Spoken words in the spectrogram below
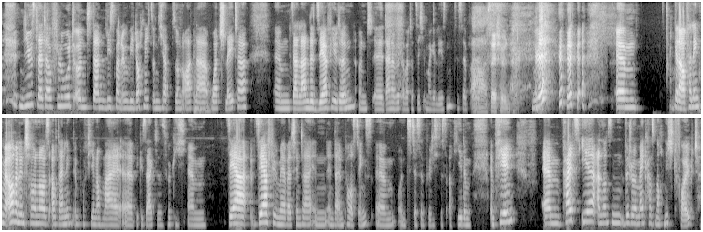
Newsletter-Flut und dann liest man irgendwie doch nichts und ich habe so einen Ordner Watch Later. Ähm, da landet sehr viel drin und äh, deiner wird aber tatsächlich immer gelesen. Deshalb, äh, ah, sehr schön. ähm, genau, verlinken wir auch in den Show Notes, auch dein LinkedIn-Profil nochmal. Äh, wie gesagt, das ist wirklich ähm, sehr, sehr viel Mehrwert hinter in, in deinen Postings ähm, und deshalb würde ich das auch jedem empfehlen. Ähm, falls ihr ansonsten Visual Makers noch nicht folgt,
